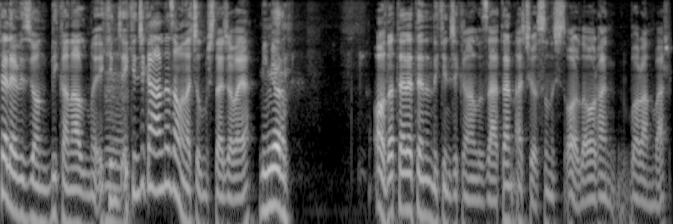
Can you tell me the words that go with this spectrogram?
Televizyon bir kanal mı? İkinci, ikinci kanal ne zaman açılmıştı acaba ya? Bilmiyorum. O da TRT'nin ikinci kanalı zaten. Açıyorsun işte orada Orhan Boran var.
